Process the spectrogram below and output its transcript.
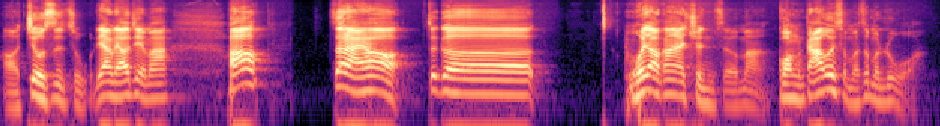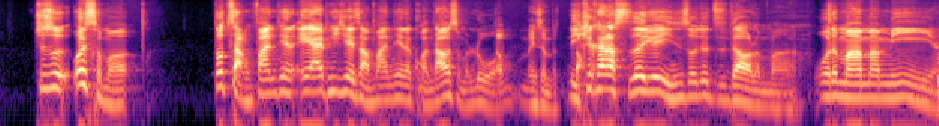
啊，救世主，这样了解吗？好，再来哈，这个回到刚才选择嘛，广达为什么这么弱啊？就是为什么都涨翻天了，AIP 线涨翻天了，广达为什么弱？没什么，你去看它十二月营收就知道了嘛。我的妈妈咪呀，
